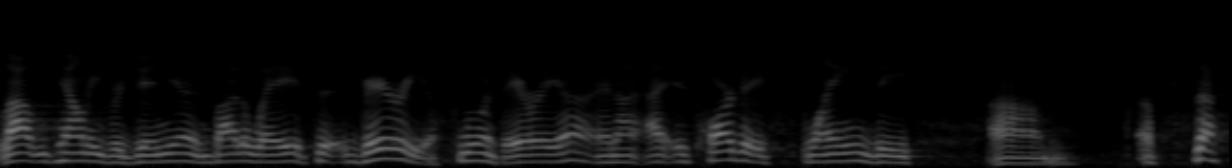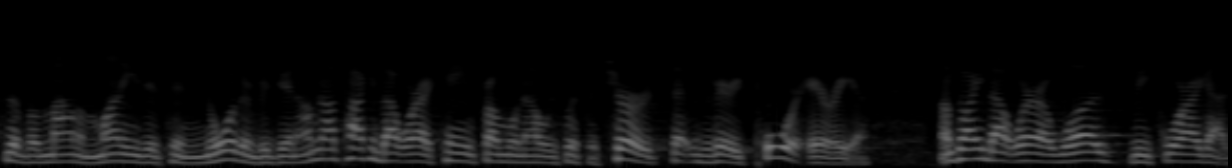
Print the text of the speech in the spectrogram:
Loudoun County, Virginia. And by the way, it's a very affluent area, and I, I, it's hard to explain the um, obsessive amount of money that's in Northern Virginia. I'm not talking about where I came from when I was with the church, that was a very poor area. I'm talking about where I was before I got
